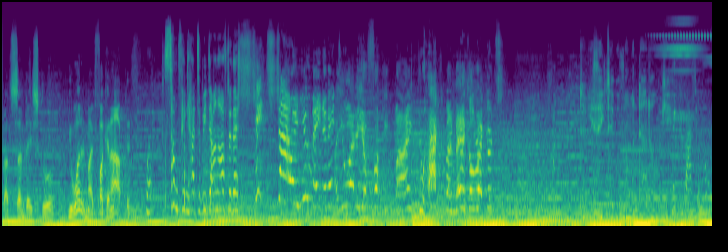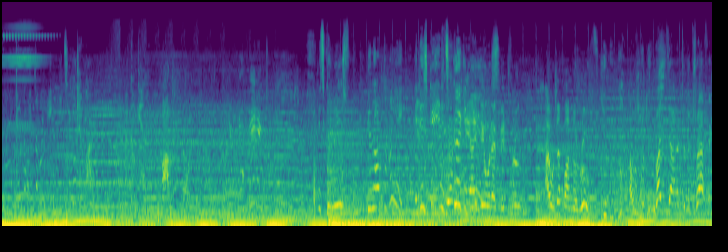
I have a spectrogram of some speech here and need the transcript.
about Sunday school. You wanted my fucking op, didn't you? Well, something had to be done after the shit shower you made of it. Are you out of your fucking mind? You hacked my medical records? It is good. It's good Any news. idea what I've been through? I was up on the roof. You were? I was looking right down into the traffic.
